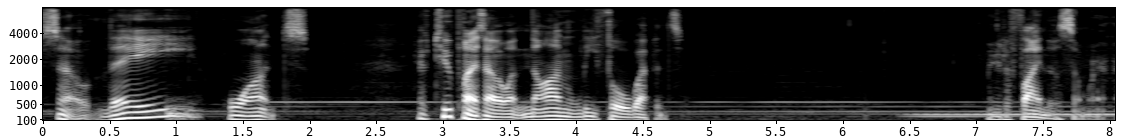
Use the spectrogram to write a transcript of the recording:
So, they want... I have two planets now that want non-lethal weapons. I'm going to find those somewhere.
